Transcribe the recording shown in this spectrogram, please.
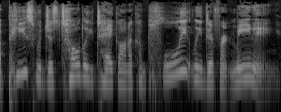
A piece would just totally take on a completely different meaning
